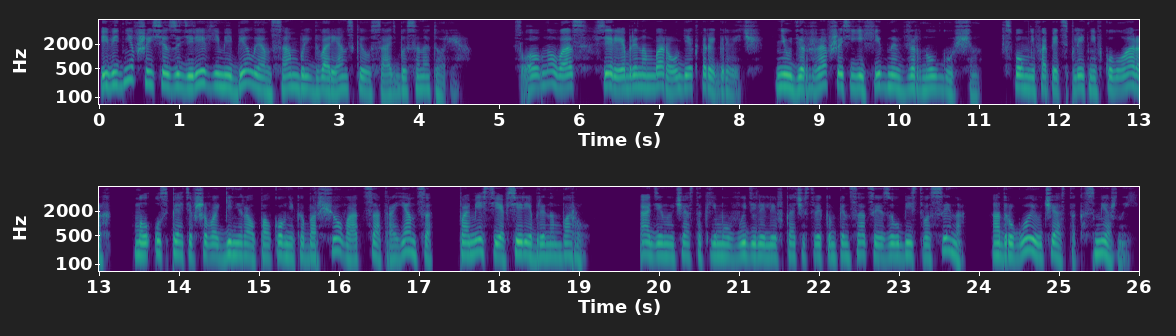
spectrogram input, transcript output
и видневшийся за деревьями белый ансамбль дворянской усадьбы санатория. Словно у вас в Серебряном Бару, Гектор Игоревич. Не удержавшись, ехидно вернул Гущин. Вспомнив опять сплетни в кулуарах, мол, успятившего генерал-полковника Борщева, отца троянца, поместье в Серебряном Бару. Один участок ему выделили в качестве компенсации за убийство сына, а другой участок, смежный,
